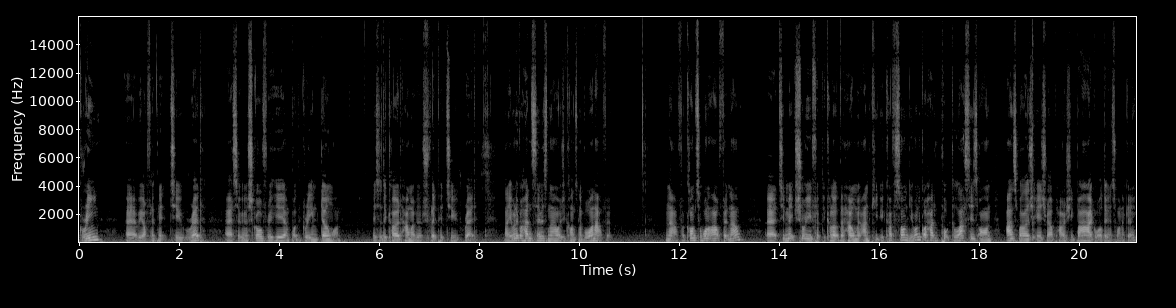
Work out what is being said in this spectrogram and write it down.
green, uh, we are flipping it to red. Uh, so we're going to scroll through here and put the green dome on. This is the coloured helmet, we'll flip it to red. Now you want to go ahead and save this now as your console number 1 outfit. Now for console 1 outfit now, uh, to make sure you flip the colour of the helmet and keep your cuffs on, you want to go ahead and put glasses on as well as your Israel parachute bag while doing this one, okay?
